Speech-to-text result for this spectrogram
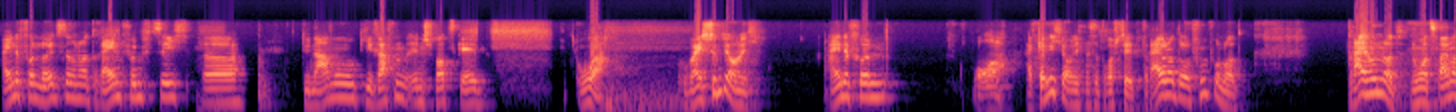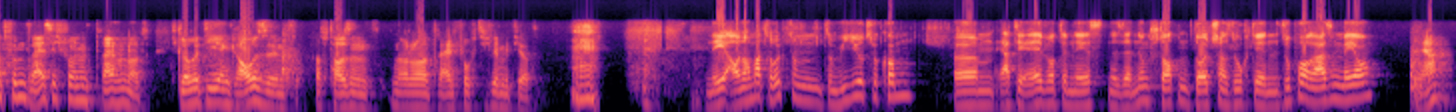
eine von 1953 äh, Dynamo Giraffen in Schwarz-Gelb. Oha. Wobei, stimmt ja auch nicht. Eine von, boah, erkenne ich auch nicht, was da drauf steht. 300 oder 500? 300, Nummer 235 von 300. Ich glaube, die in Grau sind auf 1953 limitiert. Nee, auch nochmal zurück zum, zum Video zu kommen. Ähm, RTL wird demnächst eine Sendung starten. Deutschland sucht den Superrasenmäher. Ja?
